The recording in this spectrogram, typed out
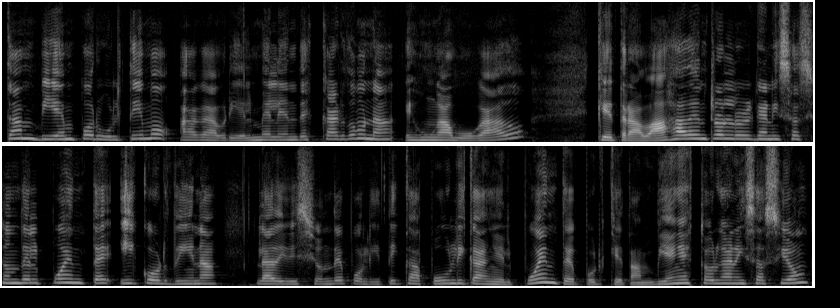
también, por último, a Gabriel Meléndez Cardona, es un abogado que trabaja dentro de la organización del puente y coordina la división de política pública en el puente, porque también esta organización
